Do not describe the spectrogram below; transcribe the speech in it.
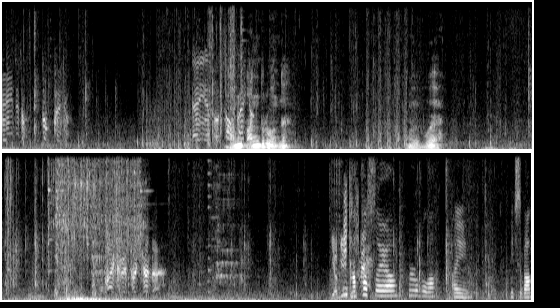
A 지점 적 발견. A에서 적 안. 안 들어오는데? 왜 뭐해 마이크를 설치한다. 여기 이다 탔어요. 클로버가 아니 믹스가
